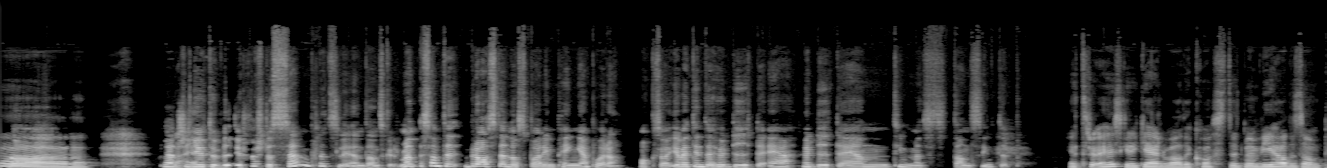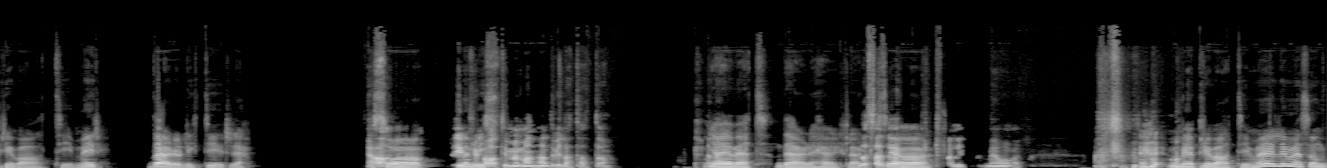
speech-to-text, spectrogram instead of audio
Ah. Kanske. YouTube-video först och sen plötsligt en danskurs. Men samtidigt bra ställe att spara in pengar på då också. Jag vet inte hur dyrt det är. Hur dyrt det är en timmes dansing typ. Jeg, tror, jeg husker ikke helt hva det kostet, men vi hadde sånn privattimer. Da er det jo litt dyrere. Ja, så, det är visst- privattimme man hade velat ta då. ja, jeg vet. Det er det helt klart. Då hade jag i Så, vart fall inte med Håvard. med privattime, eller med sånn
